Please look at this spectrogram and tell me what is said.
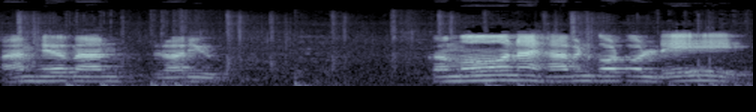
I'm here, man. Where are you? Come on, I haven't got all day.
